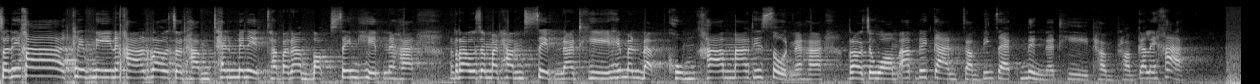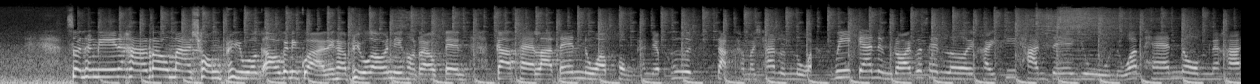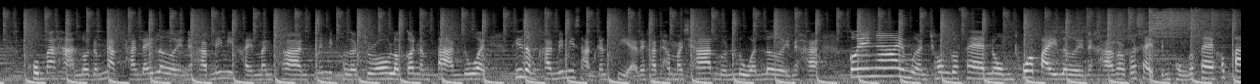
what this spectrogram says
สวัสดีค่ะ คลิปนี้นะคะเราจะทำ 10 minute Tabata boxing hit นะคะ เราจะมาทำ 10 นาทีให้มันแบบคุ้มค่ามากที่สุดนะคะ เราจะวอร์มอัพด้วยการ jumping jack 1 นาทีทำพร้อมกันเลยค่ะ ส่วนทางนี้นะคะเรามาชง pre workout กันดีกว่านะคะ pre workout วันนี้ของเราเป็นกาแฟลาเต้นัวผงธัญพืช จากธรรมชาติล้วนๆวีแกน 100%เลย ใครที่ทานเจอยู่ หรือว่าแพ้นมนะคะคุมอาหารลดน้ำหนักทานได้เลยนะคะไม่มีไขมันทรานไม่มีคอเลสเตอรอลแล้วก็น้ำตาลด้วย ที่สำคัญไม่มีสารกันเสียนะคะ ธรรมชาติล้วนๆเลยนะคะ ก็ง่ายๆเหมือนชงกาแฟนมทั่วไปเลยนะคะ เราก็ใส่เป็นผงกาแฟเข้าไป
